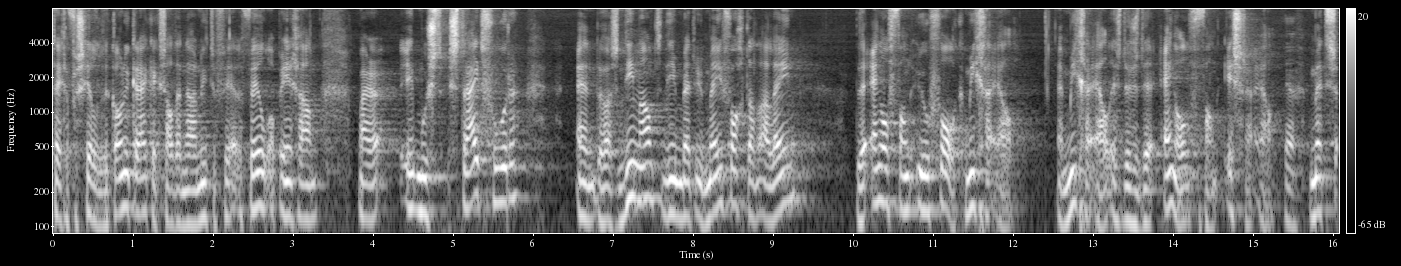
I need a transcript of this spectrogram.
tegen verschillende koninkrijken. Ik zal daar nou niet te veel op ingaan. Maar ik moest strijd voeren. En er was niemand die met u meevocht dan alleen de engel van uw volk, Michael. En Michael is dus de engel van Israël. Ja. Met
